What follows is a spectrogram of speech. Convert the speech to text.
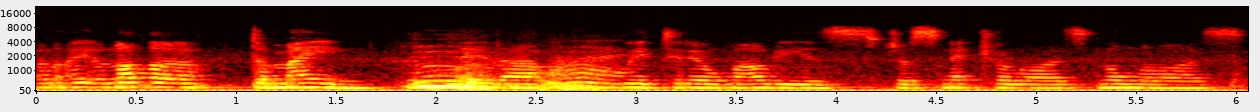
an, another domain Mm. that um, Aye. where te reo Māori is just naturalised, normalised.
